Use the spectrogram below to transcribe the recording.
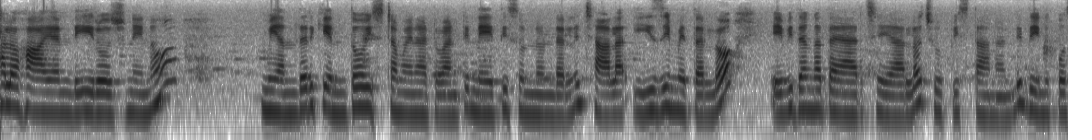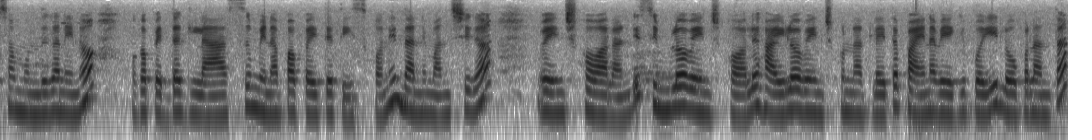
హలో హాయ్ అండి. ఈరోజు నేను మీ అందరికీ ఎంతో ఇష్టమైనటువంటి నేతి సున్నుండల్ని చాలా ఈజీ మెథడ్లో ఏ విధంగా తయారు చేయాలో చూపిస్తానండి. దీనికోసం ముందుగా నేను ఒక పెద్ద గ్లాస్ మినపప్పు అయితే తీసుకొని దాన్ని మంచిగా వేయించుకోవాలండి. సిమ్లో వేయించుకోవాలి. హైలో వేయించుకున్నట్లయితే పైన వేగిపోయి లోపలంతా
